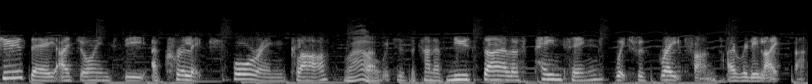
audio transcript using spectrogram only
Tuesday, I joined the acrylic pouring class, wow. uh, which is a kind of new style of painting, which was great fun. I really liked that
